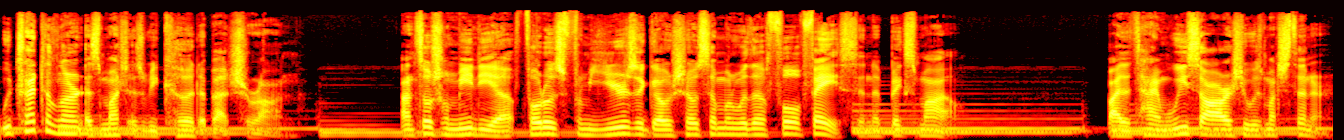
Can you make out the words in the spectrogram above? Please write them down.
We tried to learn as much as we could about Sharon. On social media, photos from years ago show someone with a full face and a big smile. By the time we saw her, she was much thinner.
